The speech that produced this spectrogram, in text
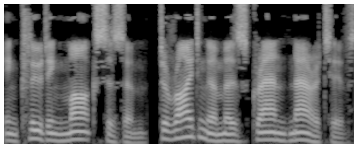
including Marxism, deriding them as grand narratives.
